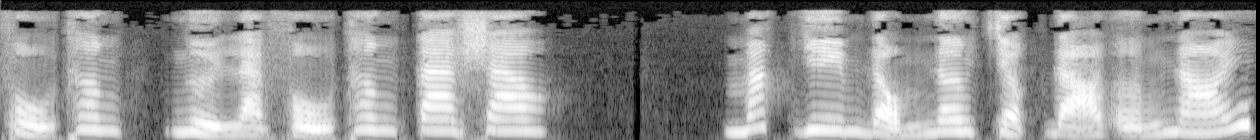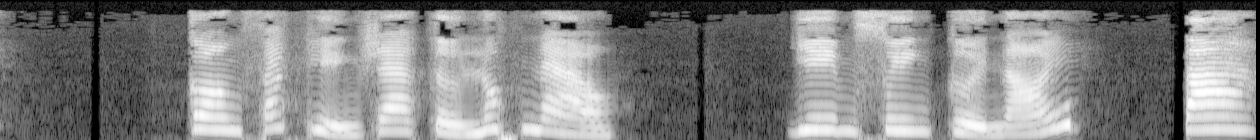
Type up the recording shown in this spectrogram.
Phụ thân, người là phụ thân ta sao? Mắt Diêm động nơ chật đỏ ửng nói. Con phát hiện ra từ lúc nào? Diêm xuyên cười nói. Ta.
